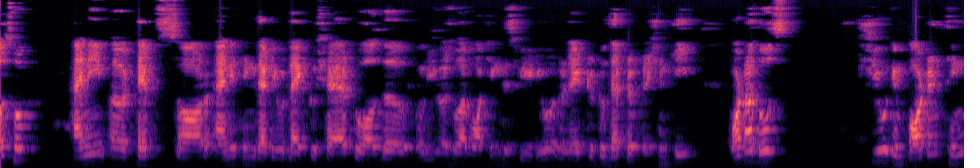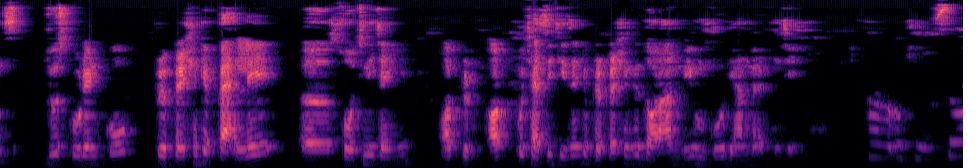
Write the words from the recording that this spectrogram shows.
also any uh, tips or anything that you would like to share to all the viewers who are watching this video related to their preparation की what are those few important things जो स्टूडेंट को प्रिपरेशन के पहले uh, सोचनी चाहिए और और कुछ ऐसी चीज़ें जो preparation के दौरान भी उनको ध्यान में रखनी चाहिए। ओके सो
